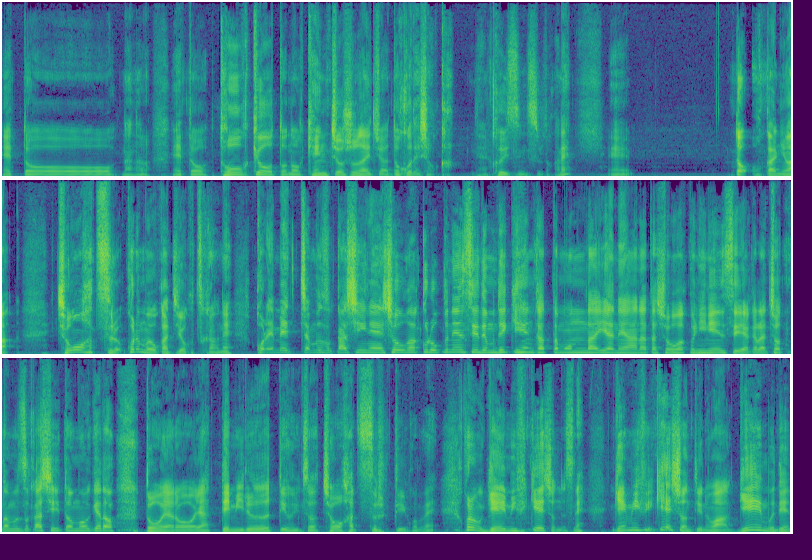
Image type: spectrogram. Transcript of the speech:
えっとなんだろう。えっと東京都の県庁所在地はどこでしょうか。クイズにするとかね、えーと、他には、挑発する。これもおかちよく使うね。これめっちゃ難しいね。小学6年生でもできへんかった問題やね。あなた小学2年生やからちょっと難しいと思うけど、どうやろうやってみるっていうふうにちょっと挑発するっていうことね。これもゲーミフィケーションですね。ゲーミフィケーションっていうのはゲームで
